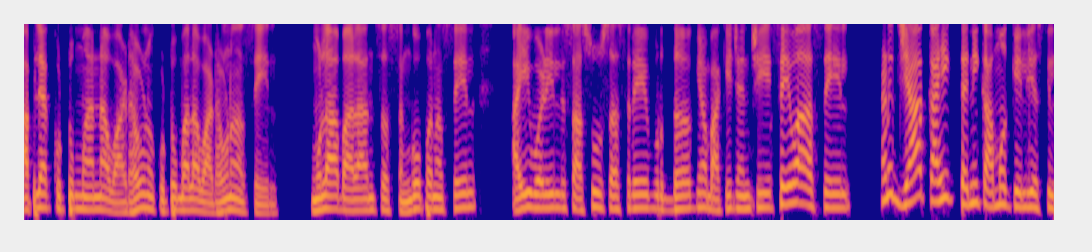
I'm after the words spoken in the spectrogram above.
आपल्या कुटुंबांना वाढवणं कुटुंबाला वाढवणं असेल मुलाबाळांचं संगोपन असेल आई वडील सासू सासरे वृद्ध किंवा बाकीच्यांची सेवा असेल आणि ज्या काही त्यांनी कामं केली असतील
